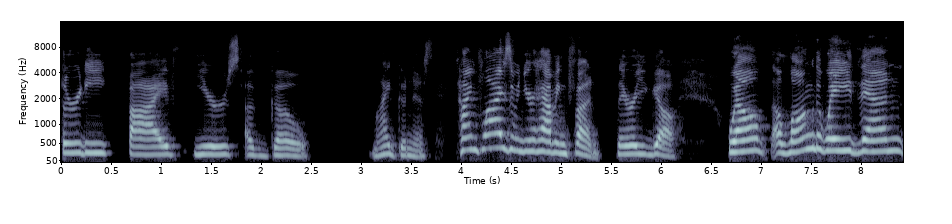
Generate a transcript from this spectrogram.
35 years ago my goodness, time flies when you're having fun. There you go. Well, along the way, then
